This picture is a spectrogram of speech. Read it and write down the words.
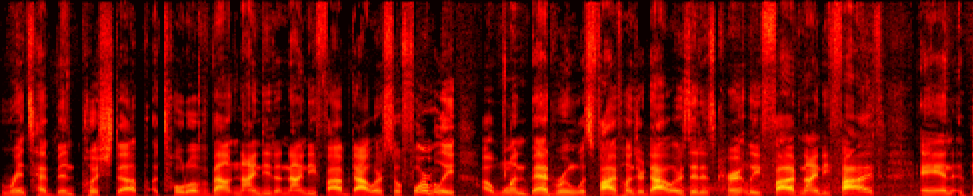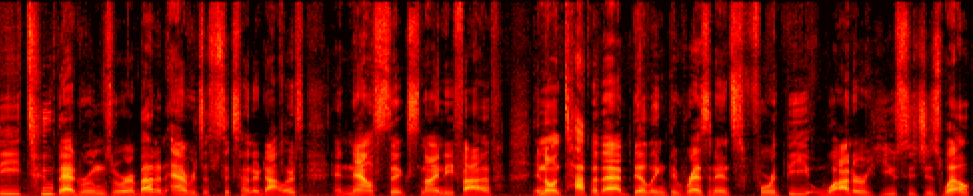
rents have been pushed up a total of about 90 to $95. So formerly a one bedroom was $500. It is currently 595 and the two bedrooms were about an average of $600 and now 695. And on top of that, billing the residents for the water usage as well.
